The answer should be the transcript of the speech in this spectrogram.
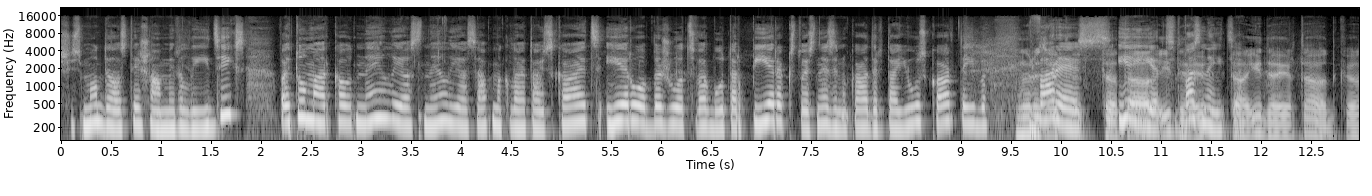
šis modelis tiešām ir līdzīgs, vai tomēr kaut neliels, neliels apmeklētāju skaits, ierobežots varbūt ar pierakstu, es nezinu, kāda ir tā jūsu kārtība, nu, redziet, varēs tā, tā ieiet ideja, baznīcā? Tā ideja ir tāda, ka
